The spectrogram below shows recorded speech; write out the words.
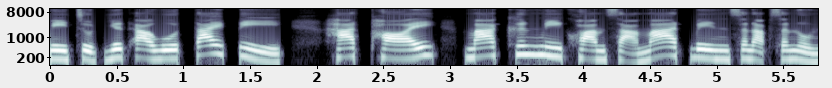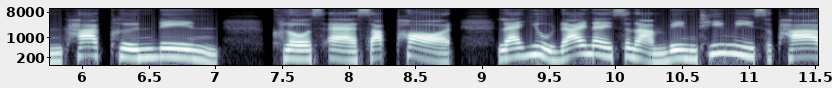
มีจุดยึดอาวุธใต้ปีก Hard Point มากขึ้นมีความสามารถบินสนับสนุนภาคพื้นดิน Close Air Support และอยู่ได้ในสนามบินที่มีสภาพ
